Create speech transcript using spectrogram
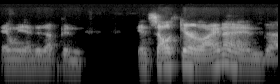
and we ended up in in South Carolina, and uh,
